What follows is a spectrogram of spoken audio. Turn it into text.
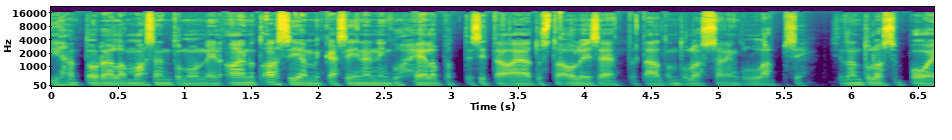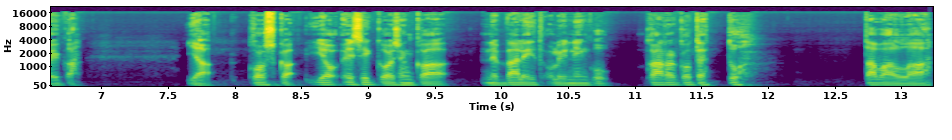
ihan todella masentunut, niin ainut asia, mikä siinä niin kuin helpotti sitä ajatusta oli se, että täältä on tulossa niin kuin lapsi. Siitä on tulossa poika. Ja koska jo esikoisenkaan ne välit oli niin kuin karkotettu tavallaan,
